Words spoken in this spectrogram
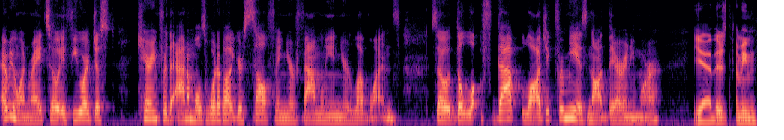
everyone, right? So, if you are just caring for the animals, what about yourself and your family and your loved ones? So, the that logic for me is not there anymore. Yeah, there's, I mean,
